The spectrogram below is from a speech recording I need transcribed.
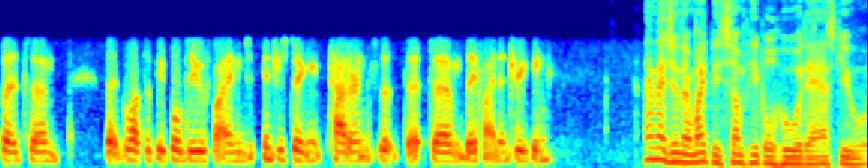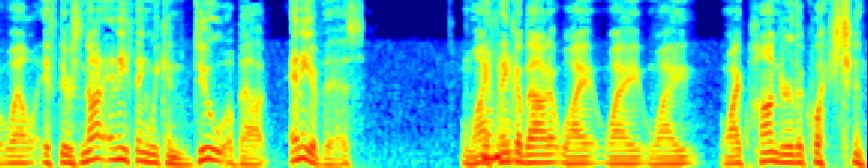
but um, but lots of people do find interesting patterns that that um, they find intriguing. I imagine there might be some people who would ask you, well, if there's not anything we can do about any of this, why mm-hmm. think about it? Why why why why ponder the questions?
